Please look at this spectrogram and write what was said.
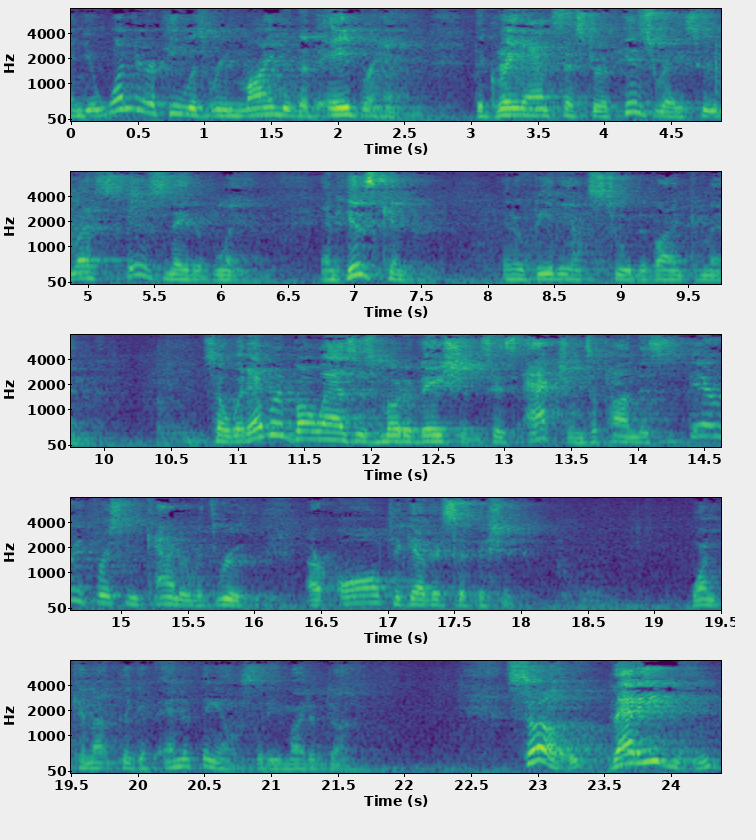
and you wonder if he was reminded of Abraham, the great ancestor of his race, who left his native land and his kindred in obedience to a divine commandment. So, whatever Boaz's motivations, his actions upon this very first encounter with Ruth are altogether sufficient. One cannot think of anything else that he might have done. So, that evening,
